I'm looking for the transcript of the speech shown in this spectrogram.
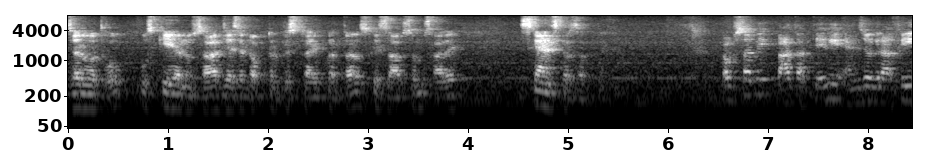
ज़रूरत हो उसके अनुसार जैसे डॉक्टर प्रिस्क्राइब करता है उसके हिसाब से हम सारे स्कैन्स कर सकते हैं। डॉक्टर साहब एक बात आती है कि एंजियोग्राफी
